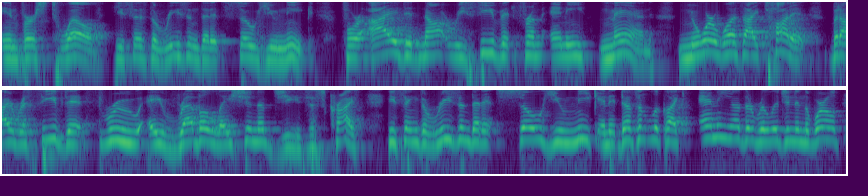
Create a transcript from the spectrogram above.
in verse 12, he says the reason that it's so unique, for I did not receive it from any man, nor was I taught it, but I received it through a revelation of Jesus Christ. He's saying the reason that it's so unique and it doesn't look like any other religion in the world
